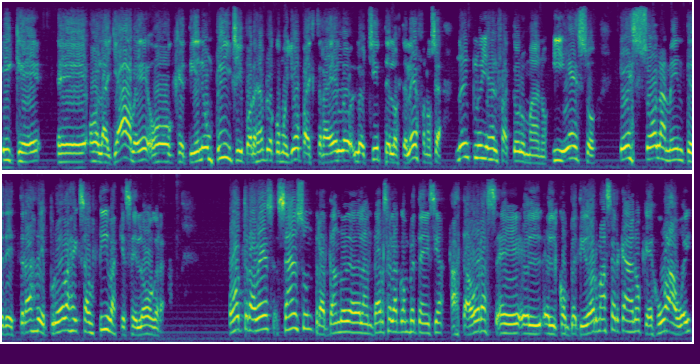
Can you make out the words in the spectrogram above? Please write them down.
y que eh, o la llave o que tiene un pinche, por ejemplo, como yo, para extraer los chips de los teléfonos. O sea, no incluyes el factor humano y eso es solamente detrás de pruebas exhaustivas que se logra. Otra vez Samsung tratando de adelantarse a la competencia. Hasta ahora eh, el, competidor más cercano, que es Huawei,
